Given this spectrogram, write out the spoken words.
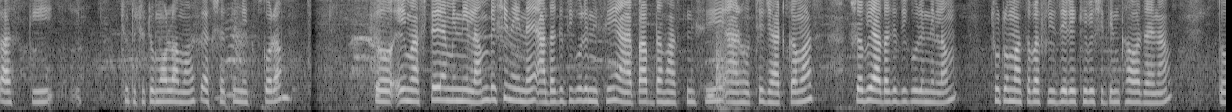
কাসকি, ছোটো ছোটো মলা মাছ একসাথে মিক্স করা। তো এই মাছটাই আমি নিলাম। বেশি নেই নাই আধা কেজি করে নিছি, আর পাবদা মাছ নিছি, আর হচ্ছে ঝাটকা মাছ, সবই আধা কেজি করে নিলাম। ছোটো মাছ আবার ফ্রিজে রেখে বেশি দিন খাওয়া যায় না। তো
